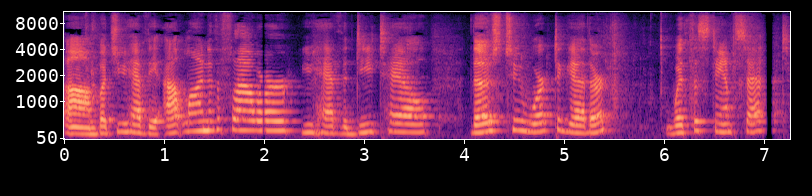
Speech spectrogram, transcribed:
Um, but you have the outline of the flower. You have the detail. Those two work together with the stamp set.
